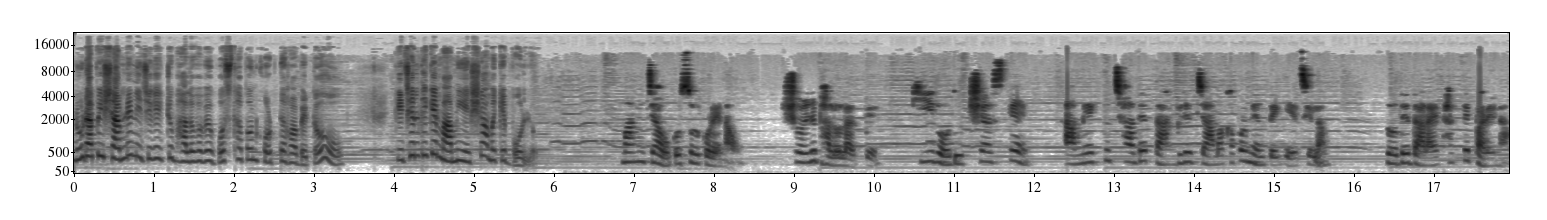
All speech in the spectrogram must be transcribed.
নুরাপির সামনে নিজেকে একটু ভালোভাবে উপস্থাপন করতে হবে তো। কিচেন থেকে মামি এসে আমাকে বলল মামি যাও গোসল করে নাও। শরীরে ভালো লাগবে। কি রোদ উঠছে আজকে? আমি একটু ছাদে তানভীরের জামা কাপড় মেলতে গিয়েছিলাম। রোদে দাঁড়ায় থাকতে পারে না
